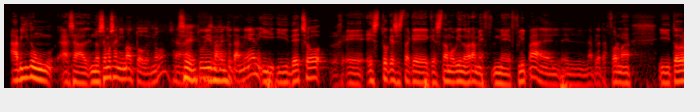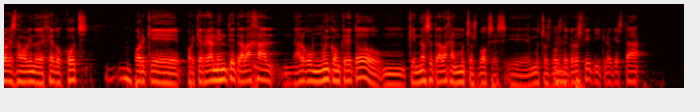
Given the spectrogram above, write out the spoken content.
ha habido un... O sea, nos hemos animado todos, ¿no? O sea, Sí, tú mismamente sí, tú también y, y, de hecho eh, esto que se está, que, que se está moviendo ahora me, me flipa, el- el- la plataforma y todo lo que se está moviendo de Head of Coach porque, porque realmente trabaja algo muy concreto mm, que no se trabaja en muchos boxes, eh, en muchos boxes de CrossFit y creo que está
